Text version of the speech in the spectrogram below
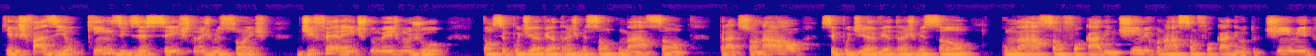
que eles faziam 15, 16 transmissões diferentes do mesmo jogo. Então, você podia ver a transmissão com narração tradicional, você podia ver transmissão com narração focada em time, com narração focada em outro time,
